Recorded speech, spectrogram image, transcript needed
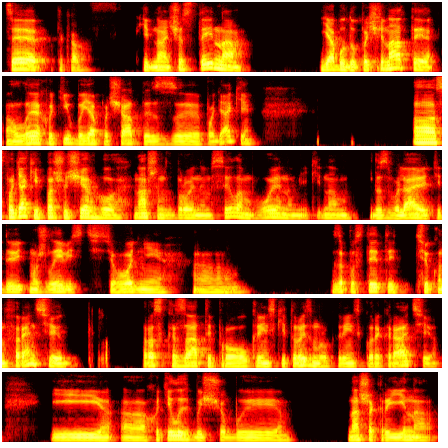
Це така вхідна частина. Я буду починати, але хотів би я почати з подяки. З подяки, в першу чергу, нашим Збройним силам, воїнам, які нам дозволяють і дають можливість сьогодні запустити цю конференцію, розказати про український туризм, українську рекреацію. І хотілося б, щоб наша країна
